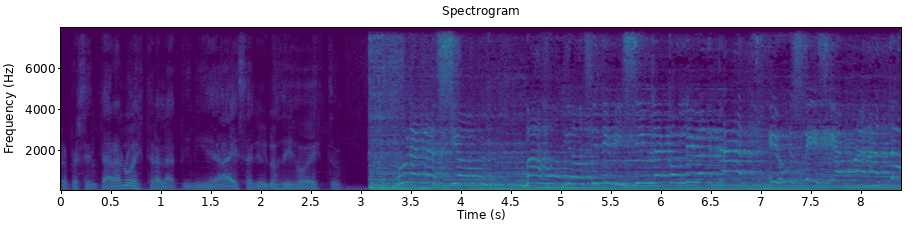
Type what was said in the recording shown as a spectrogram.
representar a nuestra latinidad y salió y nos dijo esto. Una nación bajo Dios indivisible con libertad y justicia para todos.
